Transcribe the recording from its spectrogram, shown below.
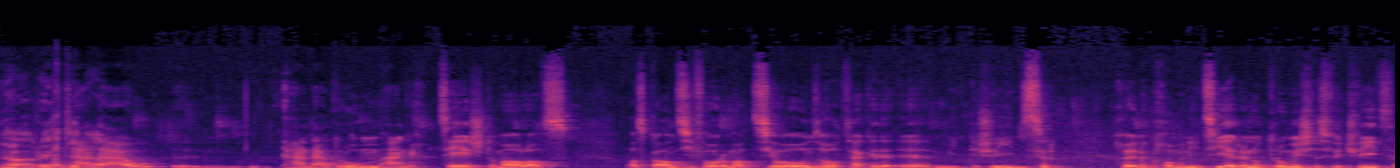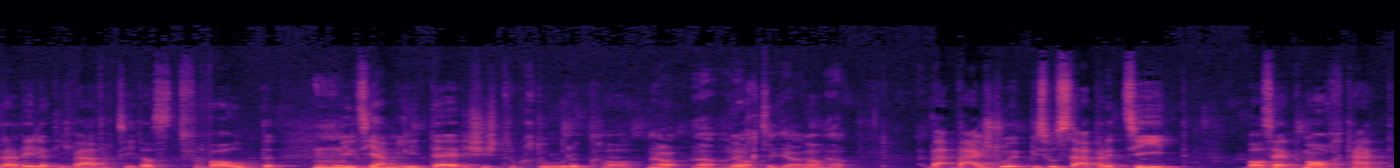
Ja, richtig, Und haben, ja. auch, äh, haben auch darum eigentlich das erste Mal als, als ganze Formation sozusagen äh, mit den Schweizer können kommunizieren und darum ist es für die Schweizer auch relativ einfach gewesen, das zu verwalten, Mhm. weil sie haben militärische Strukturen gehabt. Ja, ja, Ja, richtig, ja. ja. ja. We weißt du etwas aus dieser Zeit, was er gemacht hat,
